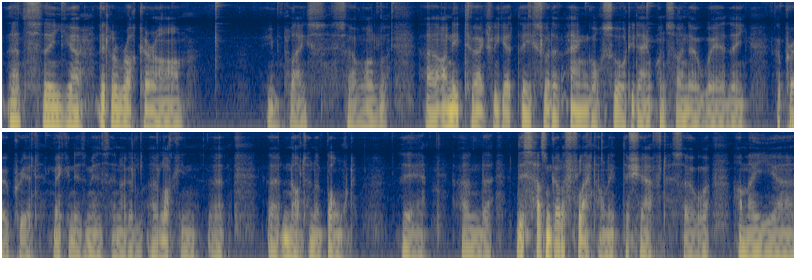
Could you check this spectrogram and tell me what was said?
That's the uh, little rocker arm in place. So I'll uh, I need to actually get the sort of angle sorted out once I know where the appropriate mechanism is. And I've got a locking uh, uh, knot and a bolt there. And uh, this hasn't got a flat on it the shaft. So uh, I may uh,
